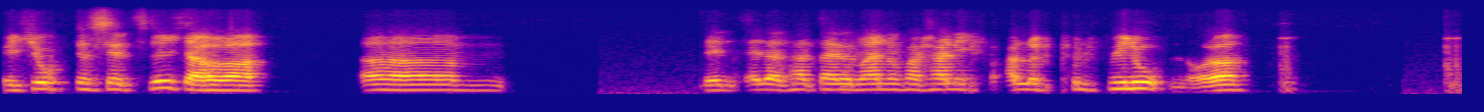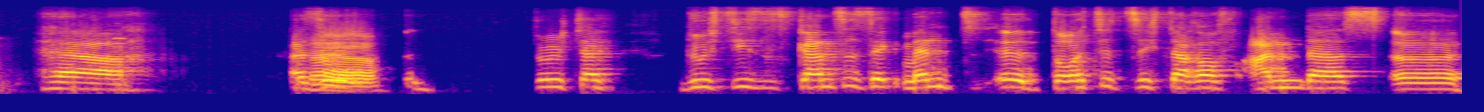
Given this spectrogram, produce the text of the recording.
Mich juckt es jetzt nicht, aber ähm, den, er hat seine Meinung wahrscheinlich alle fünf Minuten, oder? Ja. Also Ja. durch, das, durch dieses ganze Segment äh, deutet sich darauf an, dass äh,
